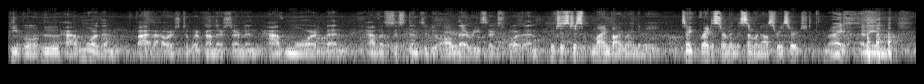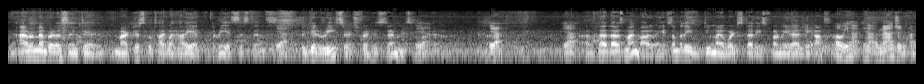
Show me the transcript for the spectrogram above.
people who have more than five hours to work on their sermon, have more than have assistants who do all their research for them. which is just mind-boggling to me to Like- write a sermon that someone else researched. Right. I mean, I remember listening to Mark Driscoll talk about how he had three assistants Yeah. who did research for his sermons for Yeah. him. Yeah, yeah. Uh, That, that was mind boggling. If somebody do my word studies for me, that'd be awesome. Oh yeah, yeah. Imagine how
